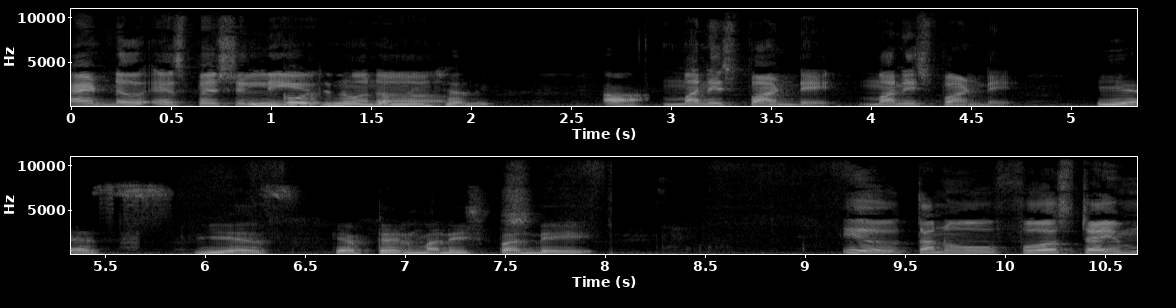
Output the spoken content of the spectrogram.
అండ్ ఎస్పెషల్లీ మన Manish Pandey Manish Pandey. Yes yes captain Manish Pandey. తను ఫస్ట్ టైం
